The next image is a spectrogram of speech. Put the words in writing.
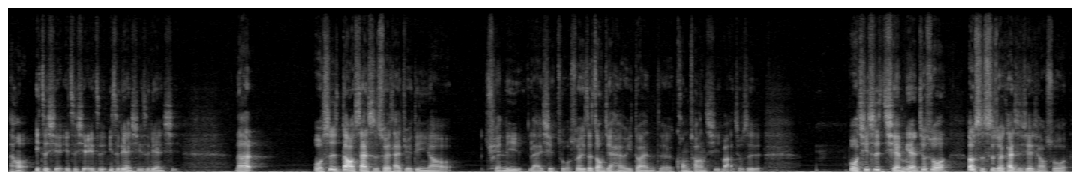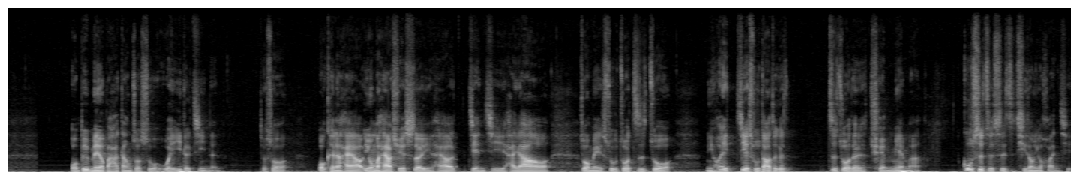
然后一直写，一直写，一直一直练习，一直练习。那我是到三十岁才决定要全力来写作，所以这中间还有一段的空窗期吧。就是我其实前面就说二十四岁开始写小说，我并没有把它当做是我唯一的技能，就说我可能还要，因为我们还要学摄影，还要剪辑，还要做美术、做制作，你会接触到这个。制作的全面嘛，故事只是其中一个环节。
